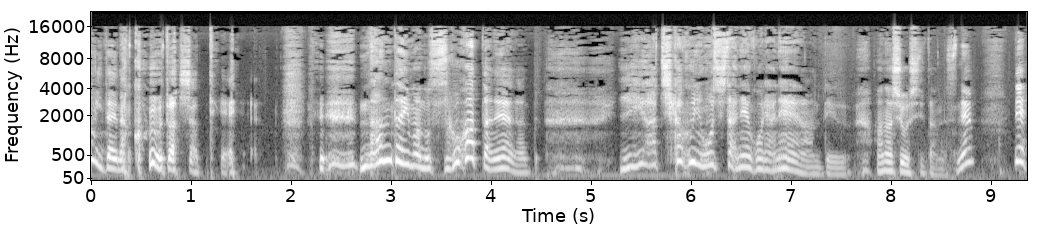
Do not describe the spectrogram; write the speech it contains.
ーみたいな声を出しちゃって。なんだ今のすごかったねなんて。いや、近くに落ちたね、こりゃね、なんていう話をしてたんですね。で、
